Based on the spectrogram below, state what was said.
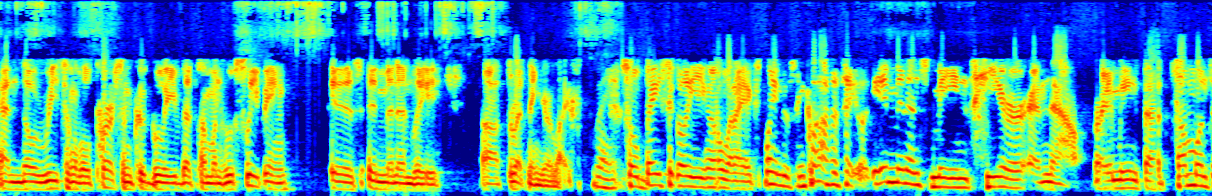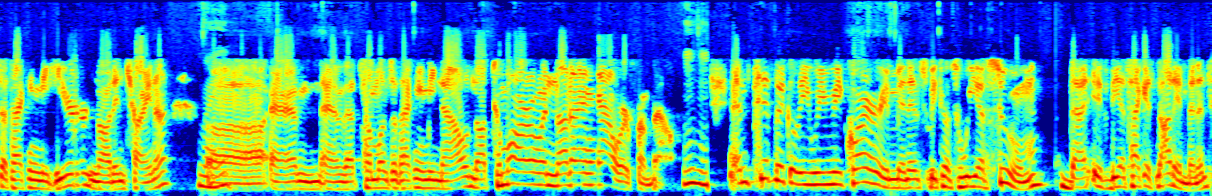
and no reasonable person could believe that someone who's sleeping is imminently uh, threatening your life. Right. So basically, you know, when I explain this in class, I say imminence means here and now, right? It means that someone's attacking me here, not in China, right. uh, and and that someone's attacking me now, not tomorrow, and not an hour from now. Mm-hmm. And typically, we require imminence because we assume that if the attack is not imminent,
